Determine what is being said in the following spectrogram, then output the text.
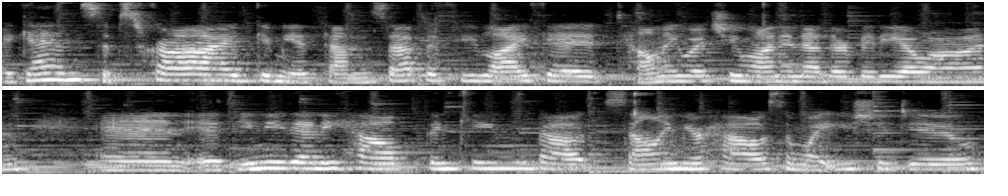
Again, subscribe, give me a thumbs up if you like it, tell me what you want another video on, and if you need any help thinking about selling your house and what you should do,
